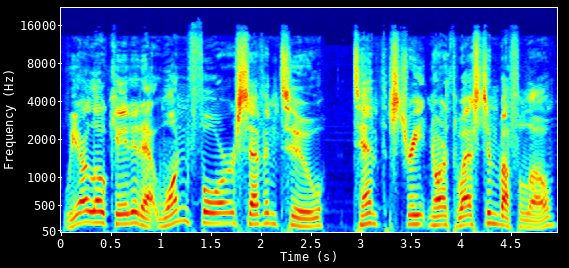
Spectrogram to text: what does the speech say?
We are located at 1472 10th Street Northwest in Buffalo.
